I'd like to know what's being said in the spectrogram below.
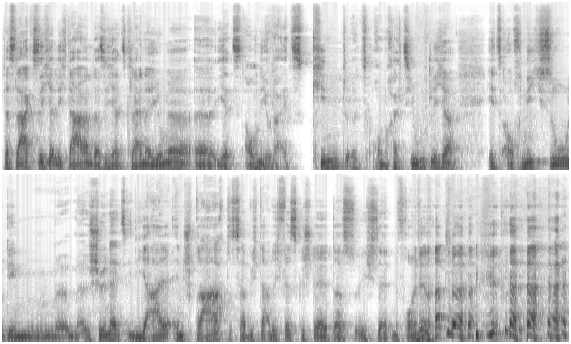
das lag sicherlich daran, dass ich als kleiner Junge äh, jetzt auch nicht oder als Kind, jetzt auch noch als Jugendlicher, jetzt auch nicht so dem ähm, Schönheitsideal entsprach. Das habe ich dadurch festgestellt, dass ich selten eine Freundin hatte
